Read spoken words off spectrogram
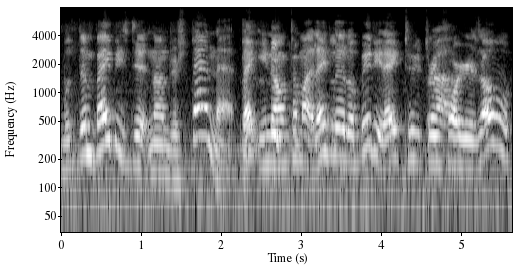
Well, them babies didn't understand that. They, you know, what I'm talking about they little bitty. They two, three, Right. four years old,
